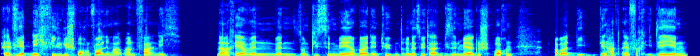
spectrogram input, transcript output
er wird nicht viel gesprochen, vor allem am Anfang nicht. Nachher, wenn, wenn so ein bisschen mehr bei den Typen drin ist, wird halt ein bisschen mehr gesprochen. Aber die, der hat einfach Ideen.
